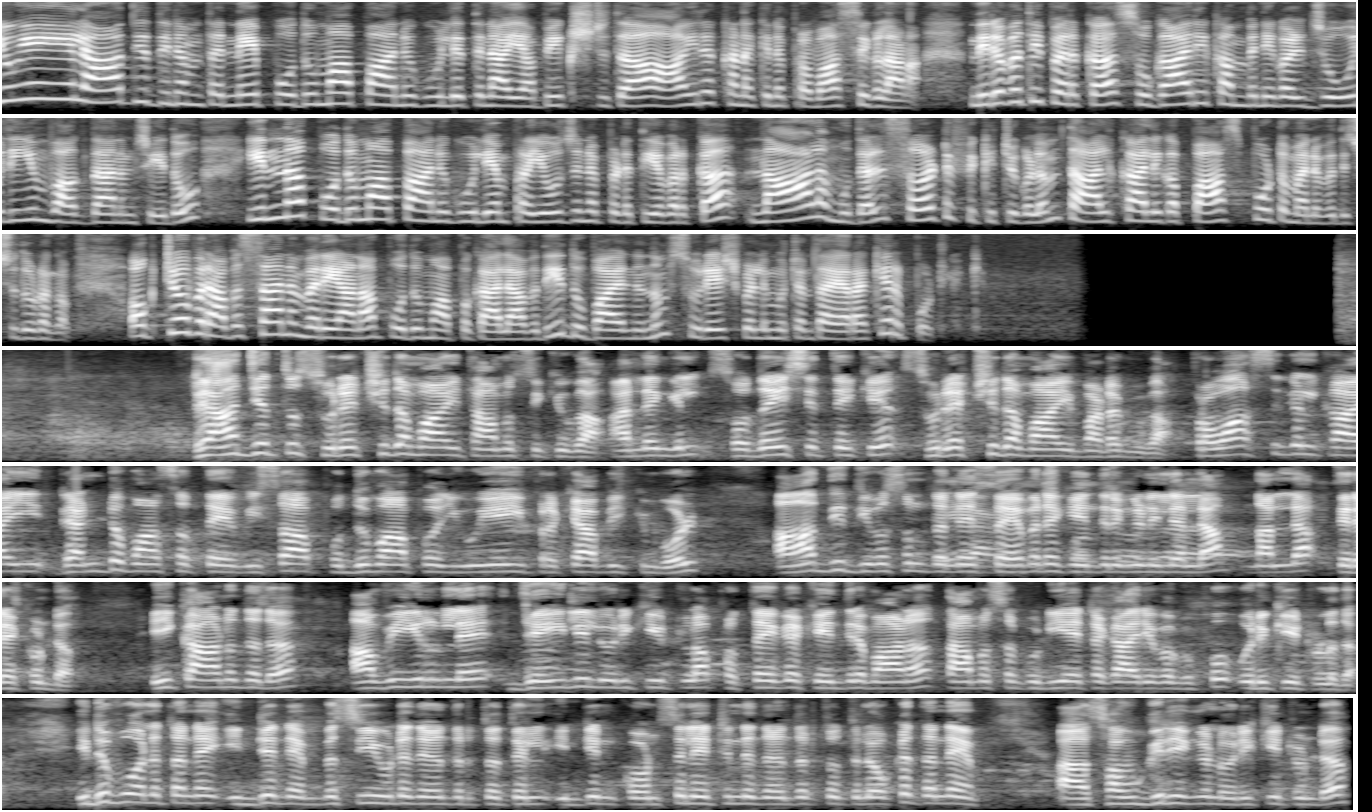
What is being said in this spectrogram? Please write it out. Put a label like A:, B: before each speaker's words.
A: U എയിൽ ആദ്യ ദിനം തന്നെ പൊതുമാപ്പ് ആനുകൂല്യത്തിനായി അപേക്ഷിച്ചത് ആയിരക്കണക്കിന് പ്രവാസികളാണ്. നിരവധി പേർക്ക് സ്വകാര്യ കമ്പനികൾ ജോലിയും വാഗ്ദാനം ചെയ്തു. ഇന്ന് പൊതുമാപ്പ് ആനുകൂല്യം പ്രയോജനപ്പെടുത്തിയവർക്ക് നാളെ മുതൽ സർട്ടിഫിക്കറ്റുകളും താൽക്കാലിക പാസ്പോർട്ടും അനുവദിച്ചു തുടങ്ങും. ഒക്ടോബർ അവസാനം വരെയാണ് പൊതുമാപ്പ് കാലാവധി. ദുബായിൽ നിന്നും സുരേഷ് വെള്ളിമുറ്റം തയ്യാറാക്കിയ റിപ്പോർട്ടിലേക്ക്.
B: രാജ്യത്ത് സുരക്ഷിതമായി താമസിക്കുക അല്ലെങ്കിൽ സ്വദേശത്തേക്ക് സുരക്ഷിതമായി മടങ്ങുക. പ്രവാസികൾക്കായി രണ്ട് മാസത്തെ വിസ പൊതുമാപ്പ് യു എ ഇ പ്രഖ്യാപിക്കുമ്പോൾ ആദ്യ ദിവസം തന്നെ സേവന കേന്ദ്രങ്ങളിലെല്ലാം നല്ല തിരക്കുണ്ട്. ഈ കാണുന്നത് അവീറിലെ ജയിലിൽ ഒരുക്കിയിട്ടുള്ള പ്രത്യേക കേന്ദ്രമാണ് താമസ കുടിയേറ്റകാര്യ വകുപ്പ് ഒരുക്കിയിട്ടുള്ളത്. ഇതുപോലെ തന്നെ ഇന്ത്യൻ എംബസിയുടെ നേതൃത്വത്തിൽ ഇന്ത്യൻ കോൺസുലേറ്റിന്റെ നേതൃത്വത്തിലൊക്കെ തന്നെ സൗകര്യങ്ങൾ ഒരുക്കിയിട്ടുണ്ട്.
